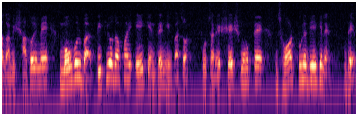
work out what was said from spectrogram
আগামী সাতই মে, মঙ্গলবার তৃতীয় দফায় এই কেন্দ্রে নির্বাচন। প্রচারের শেষ মুহূর্তে ঝড় তুলে দিয়ে গেলেন দেব।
